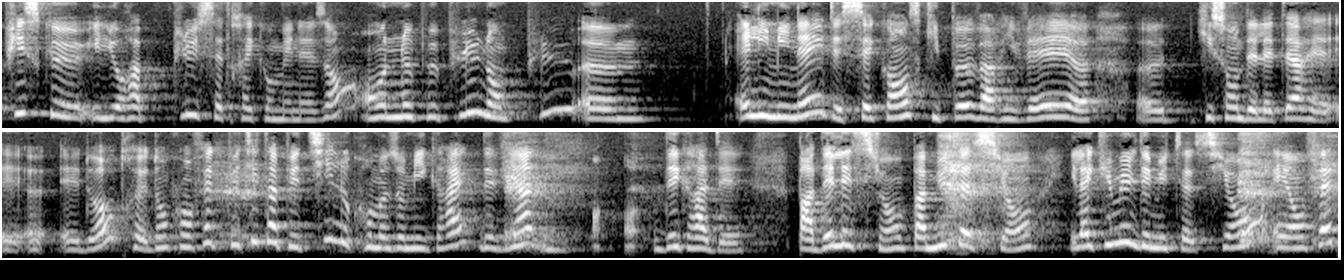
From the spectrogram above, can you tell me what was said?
puisqu'il n'y aura plus cette récombinaison, on ne peut plus non plus éliminer des séquences qui peuvent arriver, euh, euh, qui sont délétères et, d'autres. Et donc, en fait, petit à petit, le chromosome Y devient dégradé par délétion, par mutation. Il accumule des mutations et en fait,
